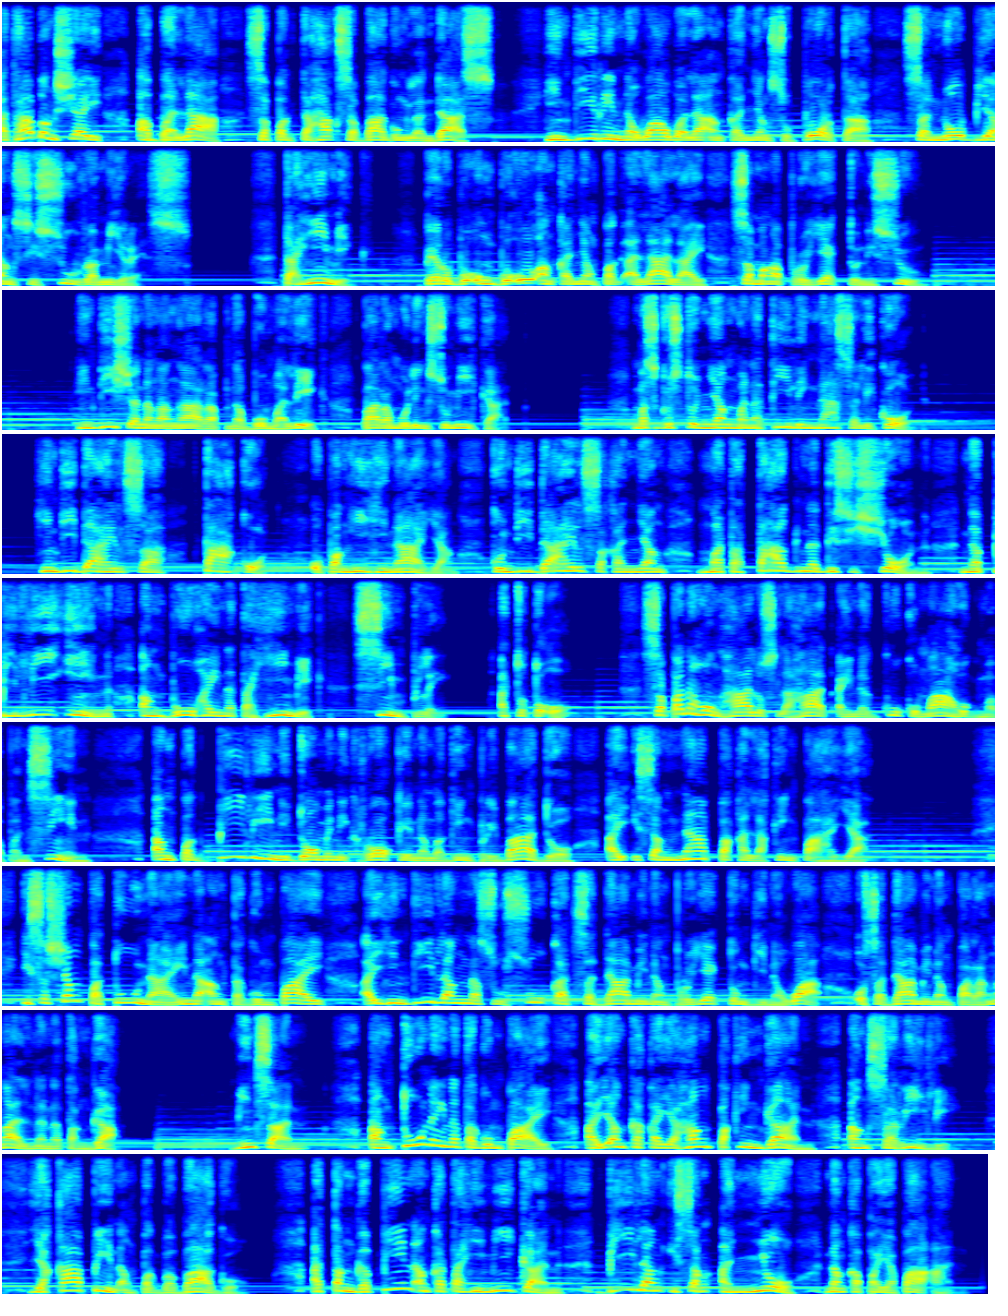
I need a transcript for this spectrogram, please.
At habang siya'y abala sa pagtahak sa bagong landas, hindi rin nawawala ang kanyang suporta sa nobyang si Sue Ramirez. Tahimik, pero buong buo ang kanyang pag-alalay sa mga proyekto ni Sue. Hindi siya nangangarap na bumalik para muling sumikat. Mas gusto niyang manatiling nasa likod. Hindi dahil sa takot o panghihinayang, kundi dahil sa kanyang matatag na desisyon na piliin ang buhay na tahimik, simple at totoo. Sa panahong halos lahat ay nagkukumahog mapansin, ang pagpili ni Dominic Roque na maging pribado ay isang napakalaking pahayag. Isa siyang patunay na ang tagumpay ay hindi lang nasusukat sa dami ng proyektong ginawa o sa dami ng parangal na natanggap. Minsan, ang tunay na tagumpay ay ang kakayahang pakinggan ang sarili, yakapin ang pagbabago, at tanggapin ang katahimikan bilang isang anyo ng kapayapaan.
